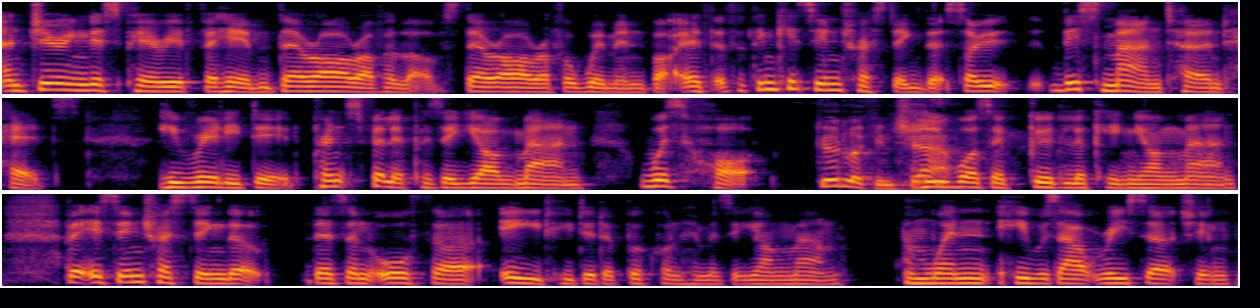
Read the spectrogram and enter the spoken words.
And during this period for him, there are other loves, there are other women. But I think it's interesting that so this man turned heads. He really did. Prince Philip, as a young man, was hot. Good looking chap. He was a good looking young man. But it's interesting that there's an author, Eade, who did a book on him as a young man. And when he was out researching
